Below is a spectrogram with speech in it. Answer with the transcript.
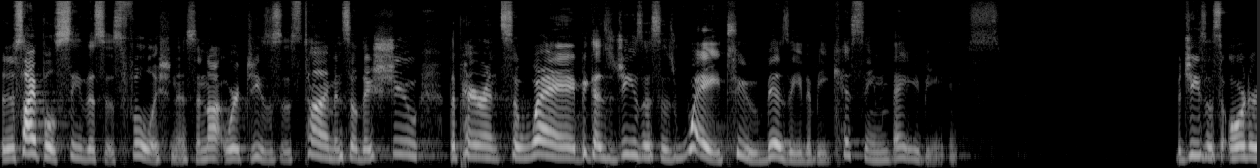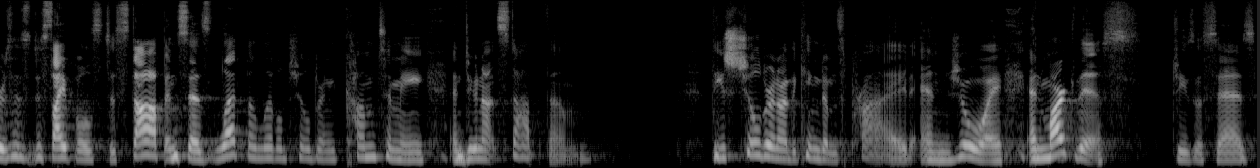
The disciples see this as foolishness and not worth Jesus' time, and so they shoo the parents away because Jesus is way too busy to be kissing babies. But Jesus orders his disciples to stop and says, Let the little children come to me and do not stop them. These children are the kingdom's pride and joy. And mark this, Jesus says,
